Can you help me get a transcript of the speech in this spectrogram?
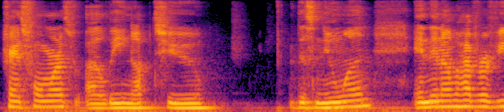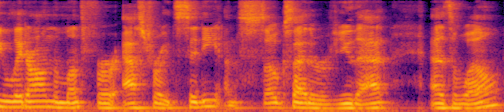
Transformers uh, leading up to this new one. And then I'll have a review later on the month for Asteroid City. I'm so excited to review that as well.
